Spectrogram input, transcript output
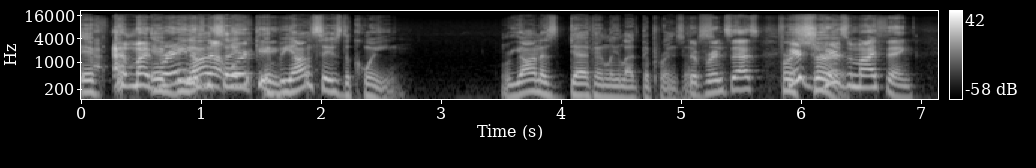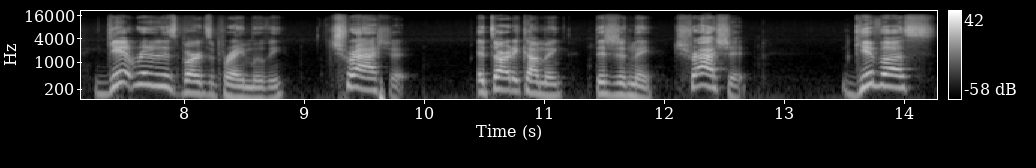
If I- my if brain is not Beyonce- working. If Beyonce's the Queen, Rihanna's definitely like the princess. The princess. For here's, sure. Here's my thing. Get rid of this Birds of Prey movie. Trash it. It's already coming. This is just me. Trash it. Give us.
